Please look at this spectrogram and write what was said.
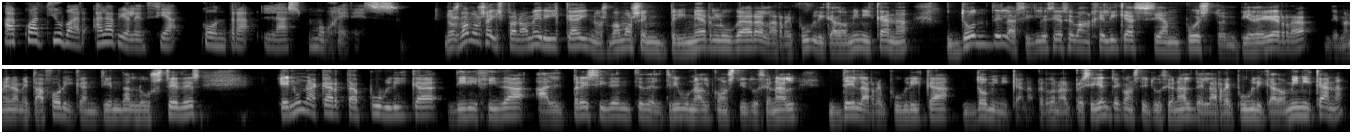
a coadyuvar a la violencia contra las mujeres. Nos vamos a Hispanoamérica y nos vamos en primer lugar a la República Dominicana, donde las iglesias evangélicas se han puesto en pie de guerra, de manera metafórica, entiéndanlo ustedes, en una carta pública dirigida al presidente del Tribunal Constitucional de la República Dominicana, perdón, al presidente constitucional de la República Dominicana,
